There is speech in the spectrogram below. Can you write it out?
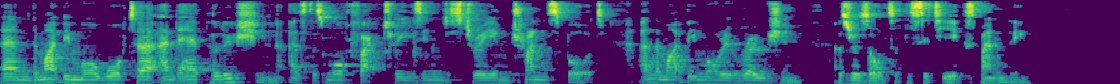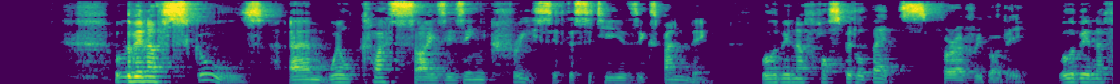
Um, there might be more water and air pollution as there's more factories, industry and transport and there might be more erosion as a result of the city expanding. Will there be enough schools? Um, will class sizes increase if the city is expanding? Will there be enough hospital beds for everybody? Will there be enough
